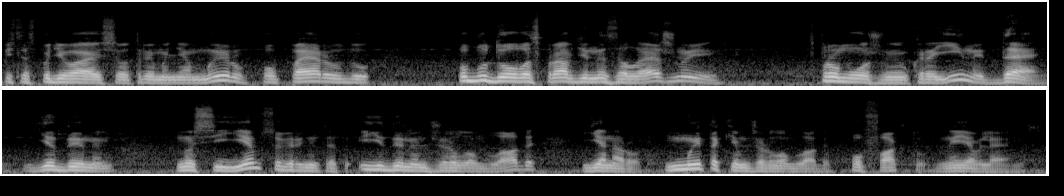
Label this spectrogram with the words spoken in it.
після сподіваюся, отримання миру, попереду побудова справді незалежної, спроможної України, де єдиним носієм суверенітету і єдиним джерелом влади є народ. Ми таким джерелом влади по факту не являємось.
